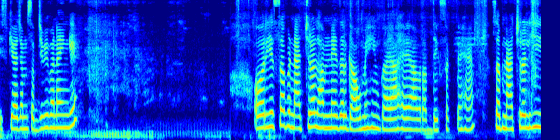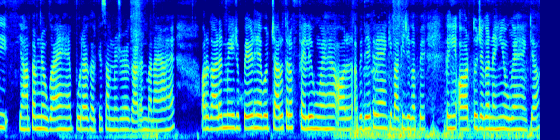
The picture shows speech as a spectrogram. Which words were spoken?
इसके आज हम सब्ज़ी भी बनाएँगे। और ये सब नेचुरल हमने इधर गाँव में ही उगाया है, और आप देख सकते हैं। सब नेचुरल ही यहाँ पे हमने उगाए हैं, पूरा घर के सामने जो है गार्डन बनाया है। और गार्डन में ये जो पेड़ है, वो चारों तरफ़ फैले हुए हैं, और अभी देख रहे हैं कि बाकी जगह पे कहीं और तो जगह नहीं उगे हैं क्या?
